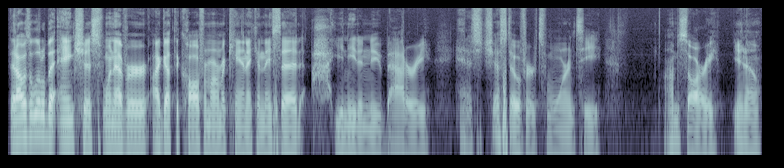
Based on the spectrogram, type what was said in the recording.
that I was a little bit anxious whenever I got the call from our mechanic and they said, ah, You need a new battery and it's just over its warranty. I'm sorry, you know.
